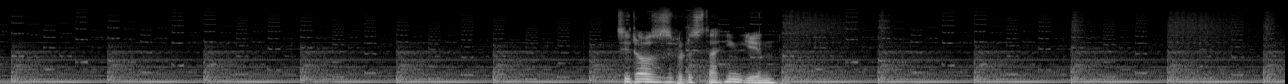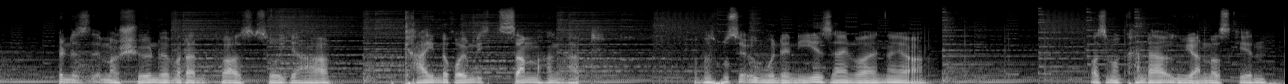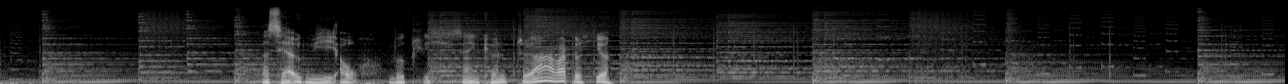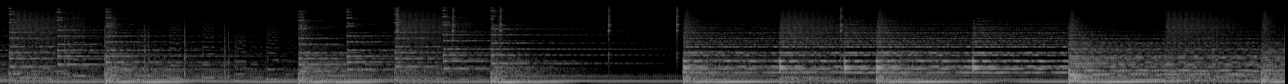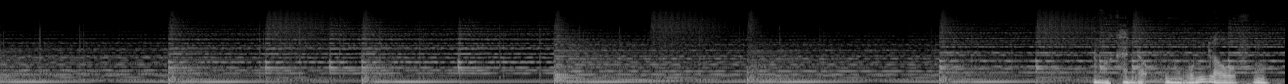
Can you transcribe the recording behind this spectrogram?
Sieht aus, als würde es da hingehen. Ich finde es immer schön, wenn man dann quasi so, ja, keinen räumlichen Zusammenhang hat. Aber es muss ja irgendwo in der Nähe sein, weil, naja. Also man kann da irgendwie anders gehen. Was ja irgendwie auch möglich sein könnte. Ah, warte, hier. Rumlaufen.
